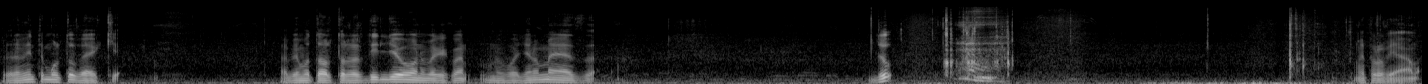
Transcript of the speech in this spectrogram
Veramente molto vecchio. Abbiamo tolto l'ardiglione perché qua ne vogliono mezza. Giù. Proviamo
